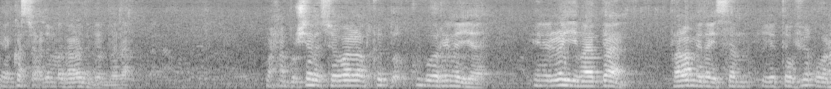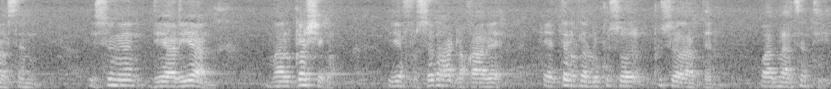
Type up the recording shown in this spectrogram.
ee ka socda magaalada berbera waxaan bulshada somalilan ku boorinayaa inay la yimaadaan tala midaysan iyo tawfiiq wanaagsan isuna diyaariyaan maalgashiga iyo fursadaha dhaqaale ee dalkanu ku soo ku soo aadan. Waad mahadsantihiin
